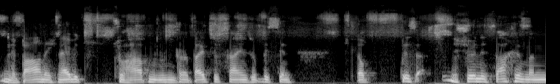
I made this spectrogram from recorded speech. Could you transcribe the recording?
eine Bar, eine Kneipe zu haben und dabei zu sein, so ein bisschen ich glaube, das ist eine schöne Sache. Man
